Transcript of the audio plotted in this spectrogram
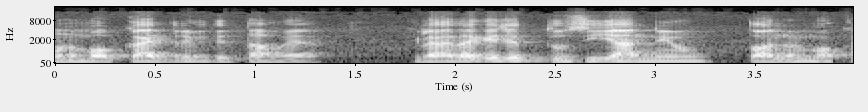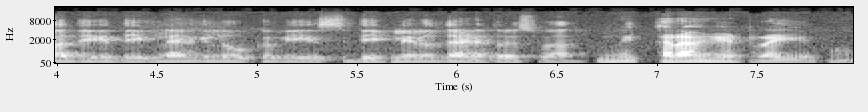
ਹੁਣ ਮੌਕਾ ਇੱਧਰ ਵੀ ਦਿੱਤਾ ਹੋਇਆ। ਕਿ ਲੱਗਦਾ ਕਿ ਜੇ ਤੁਸੀਂ ਆਨੇ ਹੋ ਤੁਹਾਨੂੰ ਵੀ ਮੌਕਾ ਦੇ ਕੇ ਦੇਖ ਲੈਣਗੇ ਲੋਕ ਵੀ ਅਸੀਂ ਦੇਖ ਲਿਆ ਲੁਧਿਆਣੇ ਤੋਂ ਇਸ ਵਾਰ। ਨਹੀਂ ਕਰਾਂਗੇ ਟਰਾਈ ਆਪਾਂ।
